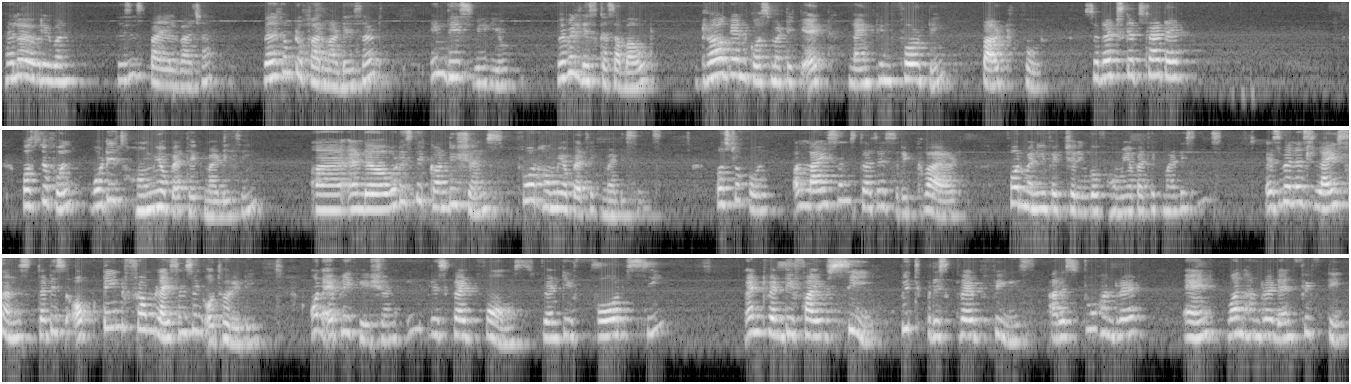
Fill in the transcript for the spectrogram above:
Hello everyone, this is Payal Vaja. Welcome to Pharma Dessert. In this video, we will discuss about Drug and Cosmetic Act 1940 Part 4. So let's get started. First of all, what is homeopathic medicine uh, and uh, what is the conditions for homeopathic medicines? First of all, a license that is required for manufacturing of homeopathic medicines as well as license that is obtained from licensing authority on application in prescribed forms 24C and 25C with prescribed fees Rs 200 and 150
